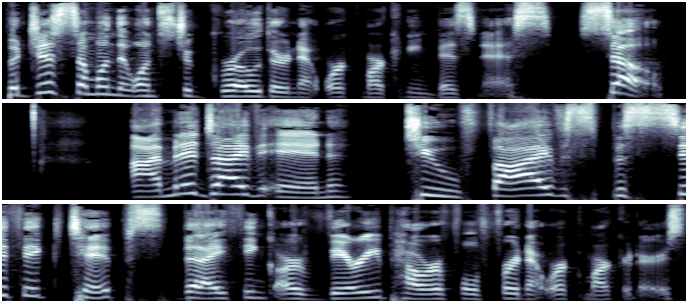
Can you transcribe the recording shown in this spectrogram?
but just someone that wants to grow their network marketing business. So I'm going to dive in to five specific tips that I think are very powerful for network marketers.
